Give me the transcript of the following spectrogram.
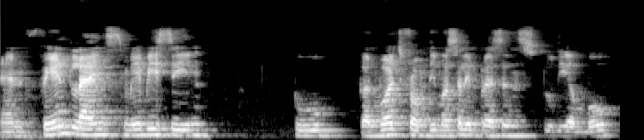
And faint lines may be seen to converge from the muscle impressions to the umbo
